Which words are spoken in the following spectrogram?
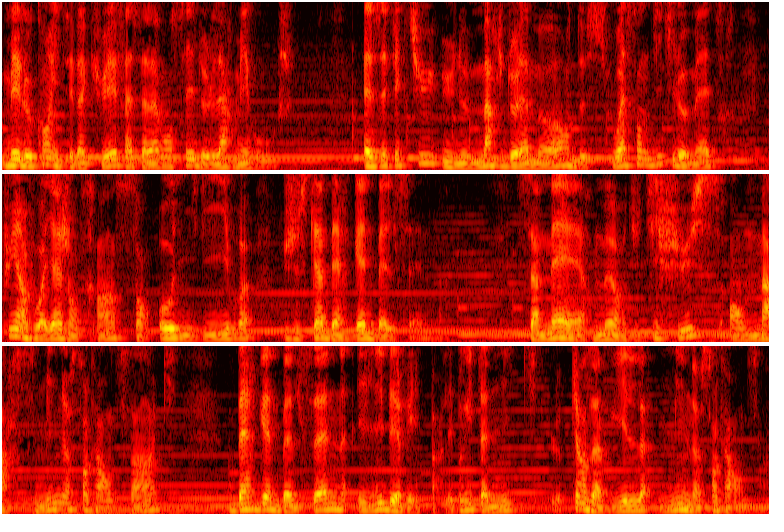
mais le camp est évacué face à l'avancée de l'armée rouge. Elles effectuent une marche de la mort de 70 km, puis un voyage en train sans eau ni vivre jusqu'à Bergen-Belsen. Sa mère meurt du typhus en mars 1945. Bergen-Belsen est libérée par les Britanniques le 15 avril 1945.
